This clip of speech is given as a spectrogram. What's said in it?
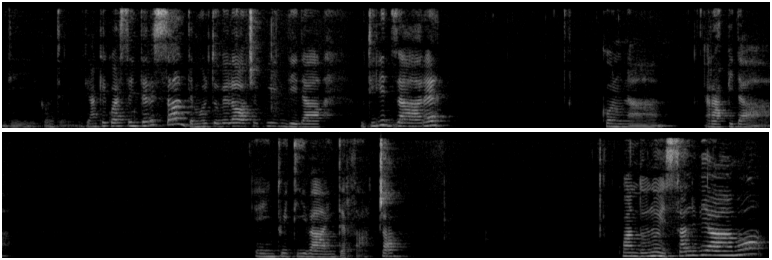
di contenuti. Anche questo è interessante, molto veloce quindi da utilizzare con una rapida e intuitiva interfaccia. Quando noi salviamo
